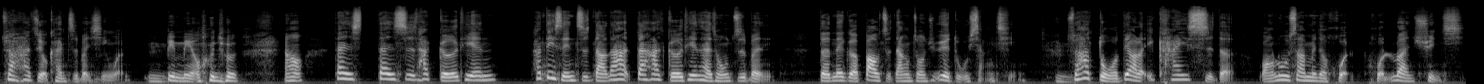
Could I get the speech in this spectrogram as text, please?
虽然他只有看资本新闻，嗯，并没有就，然后，但是，但是他隔天，他第一时间知道，但他，但他隔天才从资本的那个报纸当中去阅读详情，嗯，所以他躲掉了一开始的网络上面的混混乱讯息。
